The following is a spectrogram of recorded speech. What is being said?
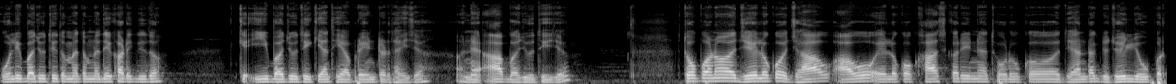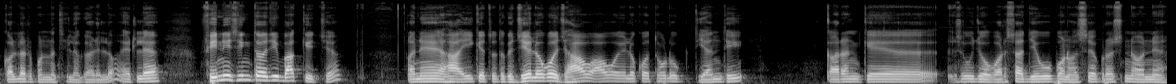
ઓલી બાજુથી તો મેં તમને દેખાડી દીધો કે એ બાજુથી ક્યાંથી આપણે એન્ટર થાય છે અને આ બાજુથી છે. તો પણ જે લોકો જાઓ, આવો, એ લોકો ખાસ કરીને થોડુંક ધ્યાન રાખજો. જોઈ લો ઉપર કલર પણ નથી લગાડેલો. એટલે ફિનિશિંગ તો હજી બાકી જ છે. અને હા એ કહેતો હતો કે જે લોકો જાઓ, આવો, એ લોકો થોડુંક ધ્યાનથી, કારણ કે શું જો વરસાદ જેવું પણ હશે પ્રશ્ન અને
